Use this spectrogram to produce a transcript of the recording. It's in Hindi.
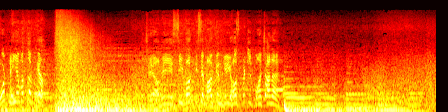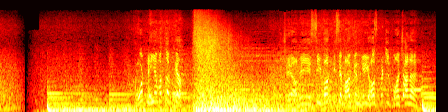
वोट नहीं है मतलब क्या? मुझे अभी इसी वक्त इसे मालकनगिरी हॉस्पिटल पहुंचाना है। वोट नहीं है मतलब क्या? मुझे अभी इसी वक्त इसे मालकनगिरी हॉस्पिटल पहुंचाना है।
